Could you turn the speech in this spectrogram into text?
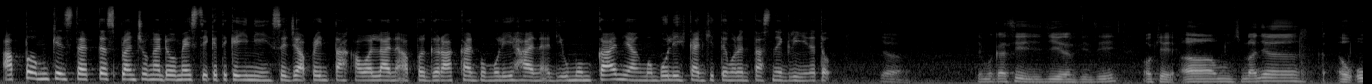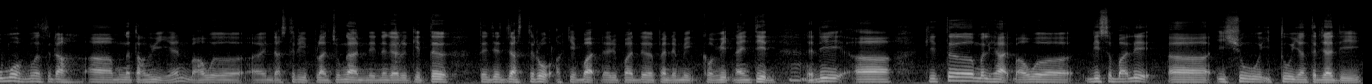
Apa mungkin status pelancongan domestik ketika ini sejak Perintah Kawalan Pergerakan Pemulihan pemulihan diumumkan yang membolehkan kita merentas negeri, Datuk. Ya. Terima kasih Gigi dan Fizi. Okey, um, sebenarnya uh, umum semua sudah uh, mengetahui kan bahawa uh, industri pelancongan di negara kita terjejas teruk akibat daripada pandemik COVID-19. Hmm. Jadi uh, kita melihat bahawa di sebalik uh, isu itu yang terjadi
